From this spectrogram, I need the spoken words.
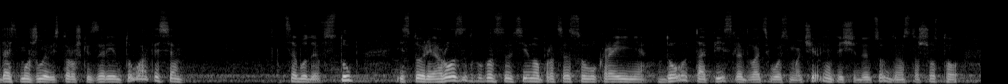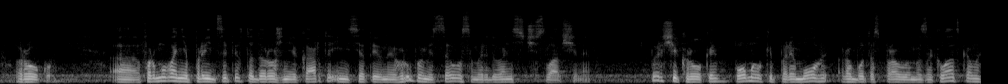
дасть можливість трошки зорієнтуватися. Це буде вступ, історія розвитку конституційного процесу в Україні до та після 28 червня 1996 року. Е, Формування принципів та дорожньої карти ініціативної групи місцевого самоврядування Січеславщини. Перші кроки, помилки, перемоги, робота з правовими закладками,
